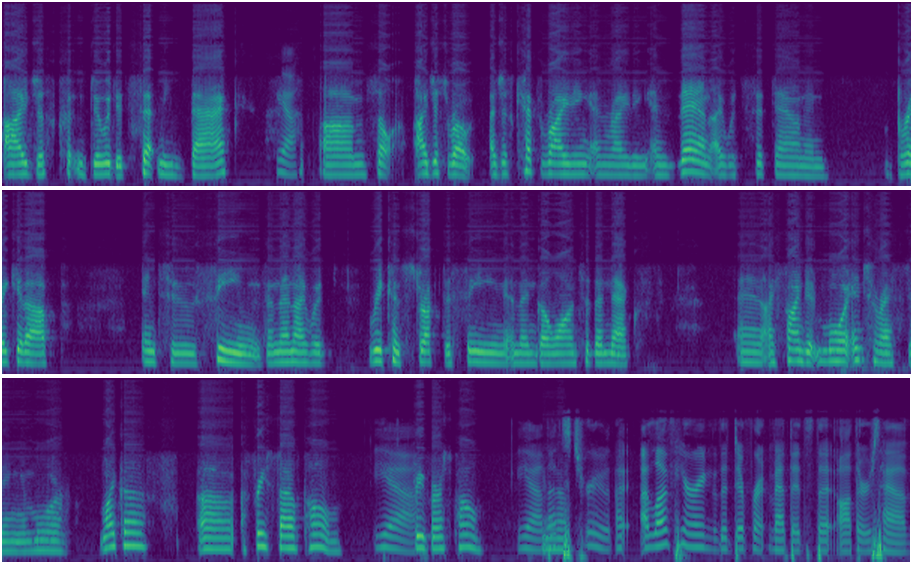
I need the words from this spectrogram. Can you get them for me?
I just couldn't do it. It set me back. Yeah. Um, so I just wrote. I just kept writing and writing, and then I would sit down and break it up into scenes, and then I would reconstruct the scene and then go on to the next. And I find it more interesting and more like a, a freestyle poem. Yeah. Free verse poem. Yeah, that's know? true. I, I love hearing the different methods that authors have.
